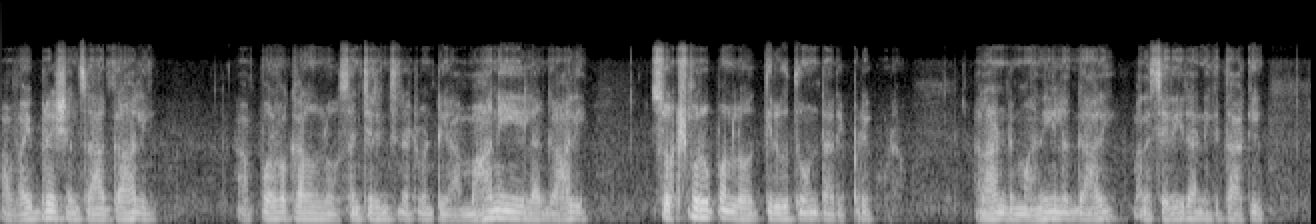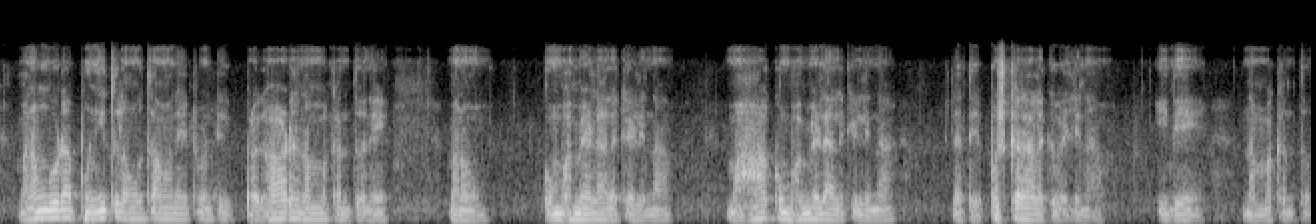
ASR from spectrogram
ఆ వైబ్రేషన్స్ ఆ గాలి ఆ పూర్వకాలంలో సంచరించినటువంటి ఆ మహనీయుల గాలి సూక్ష్మ రూపంలో తిరుగుతూ ఉంటారు ఇప్పటికి కూడా. అలాంటి మహనీయుల గాలి మన శరీరానికి తాకి మనం కూడా పునీతులు అవుతామనేటువంటి ప్రగాఢ నమ్మకంతోనే మనం కుంభమేళాలకు వెళ్ళినా మహాకుంభమేళాలకు వెళ్ళినా లేకపోతే పుష్కరాలకు వెళ్ళినా ఇదే నమ్మకంతో.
